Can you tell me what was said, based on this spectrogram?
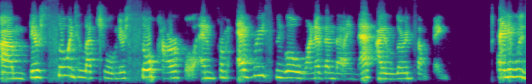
um, they're so intellectual and they're so powerful. And from every single one of them that i met i learned something. And it was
